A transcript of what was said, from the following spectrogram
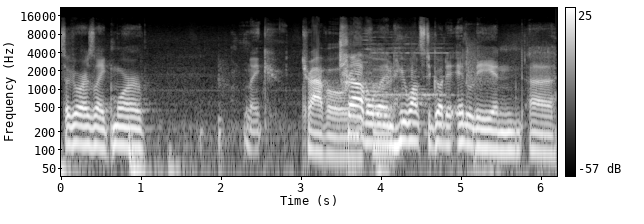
Saveur's like more like Travel. travel and food. who wants to go to Italy and uh,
